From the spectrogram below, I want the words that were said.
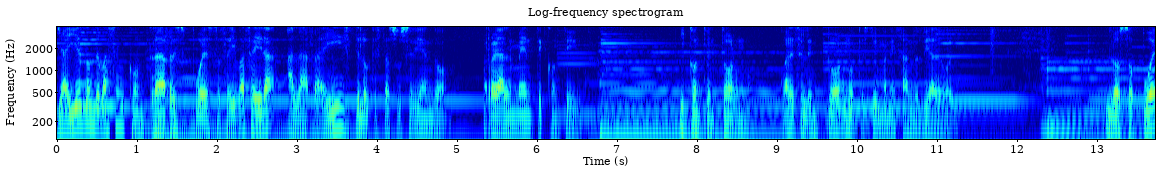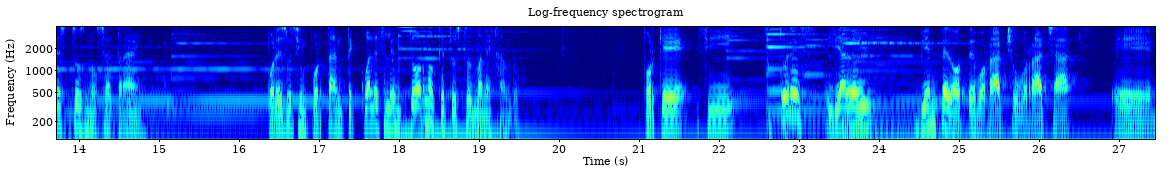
Y ahí es donde vas a encontrar respuestas, ahí vas a ir a, la raíz de lo que está sucediendo realmente contigo y con tu entorno. ¿Cuál es el entorno que estoy manejando el día de hoy? Los opuestos no se atraen. Por eso es importante cuál es el entorno que tú estás manejando. Porque si, si tú eres el día de hoy bien pedote, borracho, borracha, eh,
